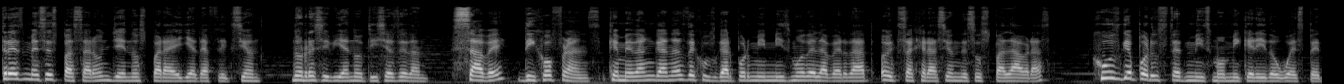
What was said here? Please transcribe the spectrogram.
Tres meses pasaron llenos para ella de aflicción. No recibía noticias de Dan. ¿Sabe? dijo Franz, que me dan ganas de juzgar por mí mismo de la verdad o exageración de sus palabras. Juzgue por usted mismo, mi querido huésped.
